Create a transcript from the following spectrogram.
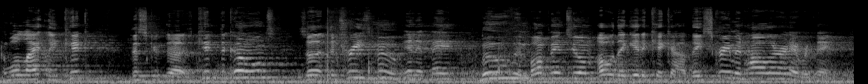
and we'll lightly kick the, uh, kick the cones so that the trees move and it may move and bump into them. Oh, they get a kick out. They scream and holler and everything.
